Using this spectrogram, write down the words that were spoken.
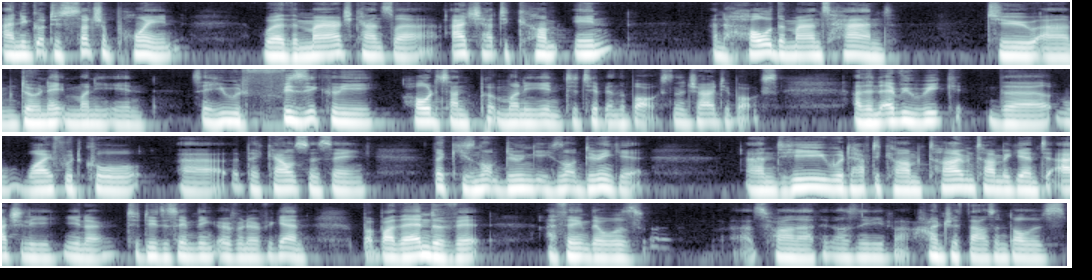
And he got to such a point where the marriage counselor actually had to come in and hold the man's hand to um, donate money in. So he would physically hold his hand, put money in to tip in the box, in the charity box. And then every week, the wife would call uh, the counselor saying, Look, he's not doing it, he's not doing it. And he would have to come time and time again to actually, you know, to do the same thing over and over again. But by the end of it, I think there was, that's fine, I think there was nearly about $100,000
